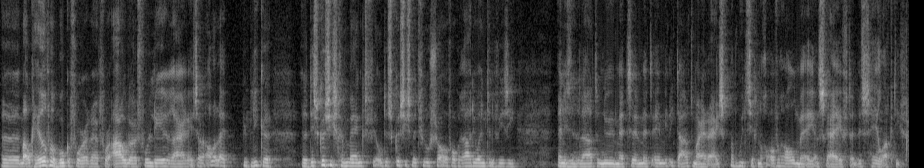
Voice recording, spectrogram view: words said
Uh, maar ook heel veel boeken voor, voor ouders, voor leraren. Heeft zijn allerlei publieke discussies gemengd. Veel discussies met filosofen op radio en televisie. En is inderdaad nu met, met emeritaat, maar hij bemoeit zich nog overal mee en schrijft en is heel actief.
